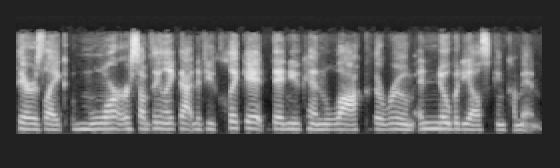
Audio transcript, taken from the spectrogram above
there's like more or something like that. And if you click it, then you can lock the room, and nobody else can come in.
